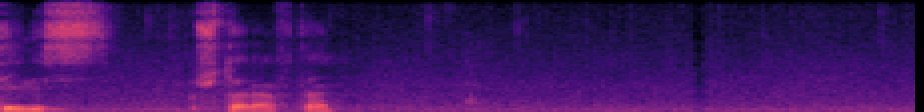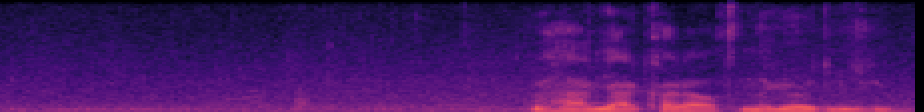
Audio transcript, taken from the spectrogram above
Deniz şu tarafta. Ve her yer kar altında gördüğünüz gibi.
